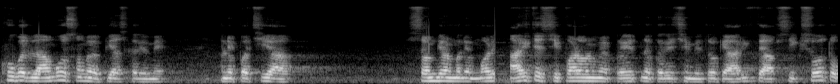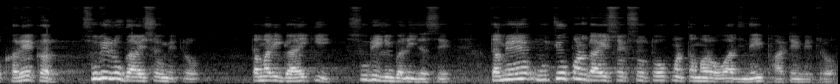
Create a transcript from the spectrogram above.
ખૂબ જ લાંબો સમય અભ્યાસ કર્યો મેં. અને પછી આ સમજણ મને મળી. આ રીતે શીખવાડવાનો મેં પ્રયત્ન કર્યો છે મિત્રો કે આ રીતે આપ શીખશો તો ખરેખર સુરીલું ગાઈશો મિત્રો. તમારી ગાયકી સુરીલી બની જશે. તમે ઊંચું પણ ગાઈ શકશો તો પણ તમારો અવાજ નહીં ફાટે મિત્રો.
